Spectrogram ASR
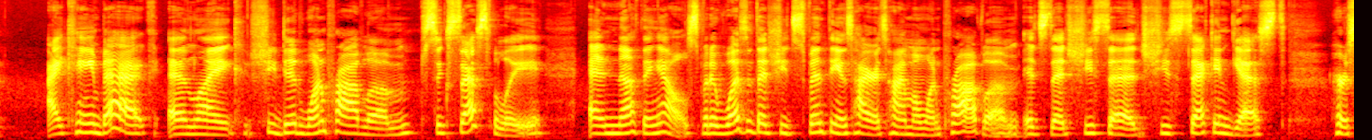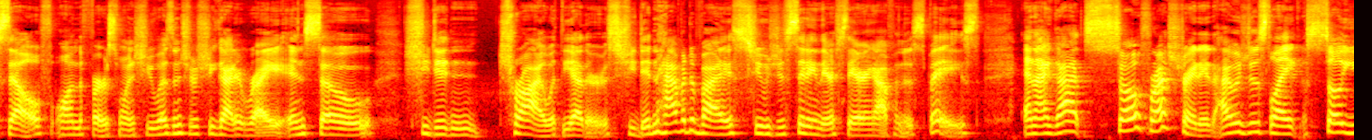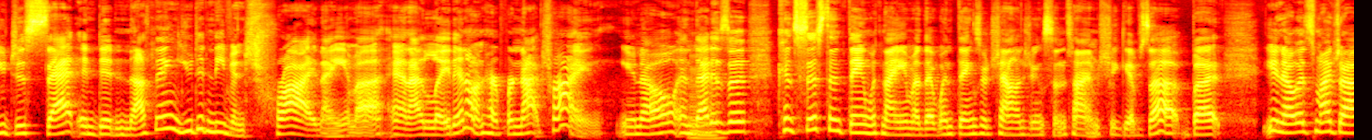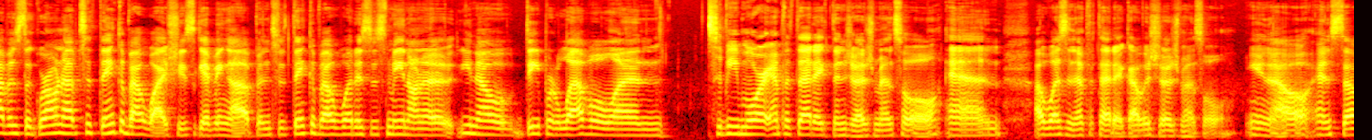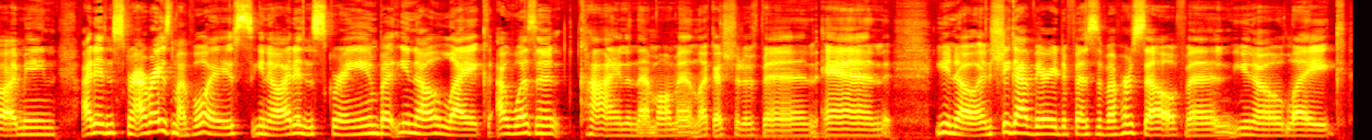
I came back and like she did one problem successfully and nothing else. But it wasn't that she'd spent the entire time on one problem. It's that she said she second guessed herself on the first one. She wasn't sure she got it right. And so she didn't try with the others. She didn't have a device. She was just sitting there staring off into space. And I got so frustrated. I was just like, So you just sat and did nothing? You didn't even try, Naima. And I laid in on her for not trying, you know? And that mm. is a consistent thing with Naima that when things are challenging, sometimes she gives up. But, you know, it's my job as the grown up to think about why she's giving up and to think about what does this mean on a, you know, deeper level and to be more empathetic than judgmental and i wasn't empathetic i was judgmental you know? And so i mean i didn't scream i raised my voice you know i didn't scream but you know like i wasn't kind in that moment like i should have been. And you know and she got very defensive of herself and you know like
